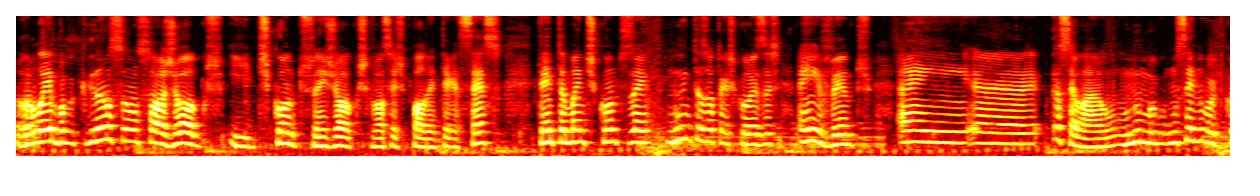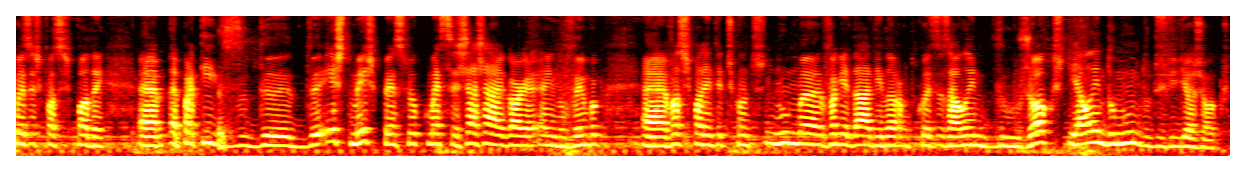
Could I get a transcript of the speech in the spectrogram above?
Relembro que não são só jogos e descontos em jogos que vocês podem ter acesso, tem também descontos em muitas outras coisas, em eventos, em uh, eu sei lá, um, número, um sem número de coisas que vocês podem, uh, a partir de, de, este mês, penso eu, começa já já agora em novembro, uh, vocês podem ter descontos numa variedade enorme de coisas, além dos jogos e além do mundo dos videojogos.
